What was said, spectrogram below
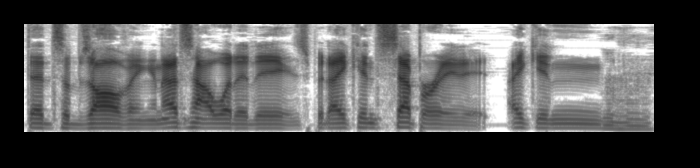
that's absolving, and that's not what it is. But I can separate it. I can. Mhm.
